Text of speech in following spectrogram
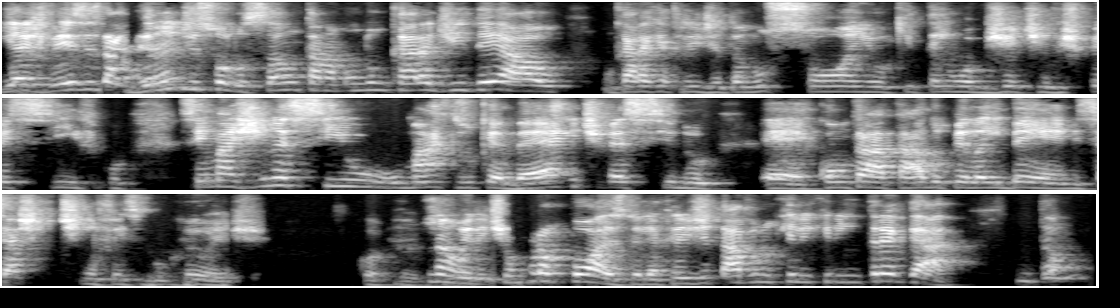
E às vezes a grande solução está na mão de um cara de ideal, um cara que acredita no sonho, que tem um objetivo específico. Você imagina se o Mark Zuckerberg tivesse sido é, contratado pela IBM? Você acha que tinha Facebook hoje? Não, ele tinha um propósito, ele acreditava no que ele queria entregar. Então,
